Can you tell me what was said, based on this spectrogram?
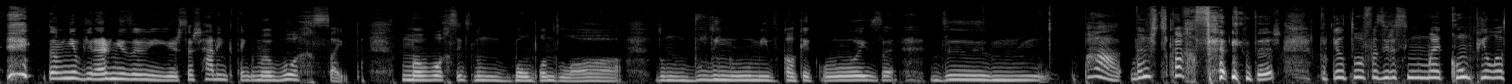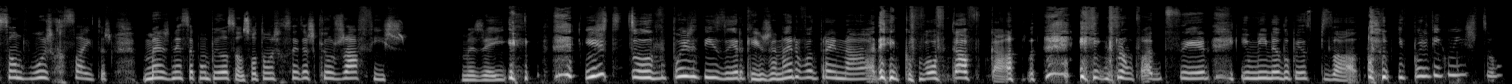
então, a pedir às minhas amigas, se acharem que tenho uma boa receita, uma boa receita de um bom pão de ló, de um bolinho úmido, qualquer coisa, de hum, pá, vamos trocar receitas, porque eu estou a fazer assim uma compilação de boas receitas, mas nessa compilação só estão as receitas que eu já fiz. Mas aí, isto tudo depois de dizer que em janeiro vou treinar e que vou ficar focada e que não pode ser e mina do peso pesado. E depois digo isto.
